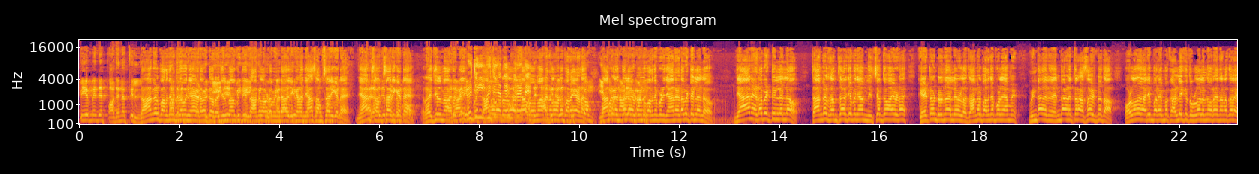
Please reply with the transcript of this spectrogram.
പി എമ്മിന്റെ പതനത്തിൽ താങ്കൾ പറഞ്ഞുകൊണ്ടിരുന്നപ്പോൾ ഞാൻ ഇടപെട്ടു. റജിൽ മാക്കുറ്റി താങ്കൾ അവിടെ മിണ്ടാതിരിക്കണം. ഞാൻ സംസാരിക്കട്ടെ. ഞാൻ സംസാരിക്കട്ടെ. റജിൽ മാക്കുറ്റി. ബഹുമാനങ്ങളോട് പറയാണ്. താങ്കൾ എന്തെല്ലാം. പറഞ്ഞപ്പോൾ ഞാൻ ഇടപെട്ടില്ലല്ലോ. ഞാൻ ഇടപെട്ടില്ലല്ലോ. താങ്കൾ സംസാരിച്ചപ്പോൾ ഞാൻ നിശബ്ദമായി ഇവിടെ കേട്ടോണ്ടിരുന്നതല്ലേ ഉള്ളൂ. താങ്കൾ പറഞ്ഞപ്പോൾ ഞാൻ മിണ്ടാതിരുന്നത് എന്താണ് ഇത്ര അസഹിഷ്ണുത? ഉള്ളത് കാര്യം പറയുമ്പോൾ കള്ളിക്ക് തുള്ളൽ എന്ന് പറയുന്ന കണക്കല്ലേ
